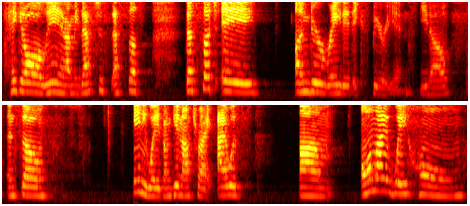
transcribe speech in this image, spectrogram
take it all in. I mean, that's just, that's such, that's such a underrated experience, you know? And so, anyways, I'm getting off track. I was, um, on my way home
